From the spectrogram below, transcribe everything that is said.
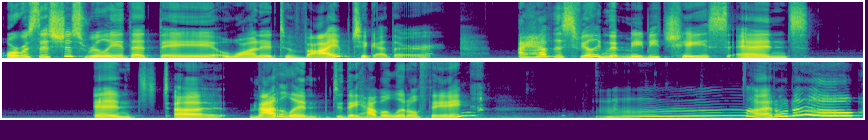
Or was this just really that they wanted to vibe together? I have this feeling that maybe Chase and and uh, Madelyn, did they have a little thing? Mm, I don't know.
